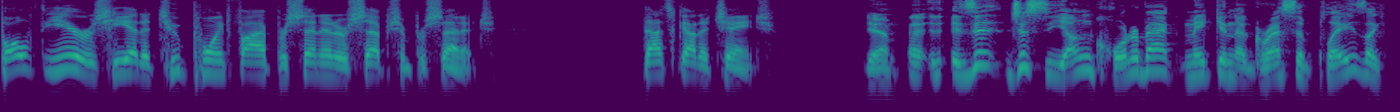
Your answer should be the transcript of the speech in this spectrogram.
both years he had a 2.5% interception percentage. That's got to change. Yeah. Uh, is it just a young quarterback making aggressive plays? Like,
